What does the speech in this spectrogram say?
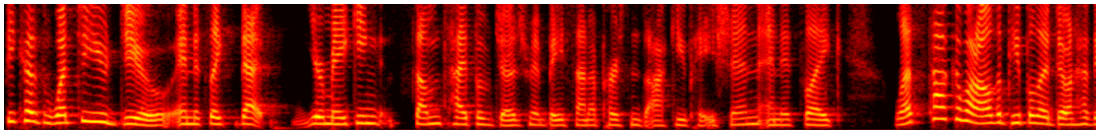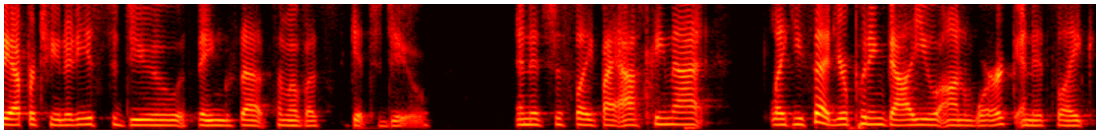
because what do you do? And it's like that you're making some type of judgment based on a person's occupation. And it's like let's talk about all the people that don't have the opportunities to do things that some of us get to do. And it's just like by asking that, like you said, you're putting value on work and it's like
